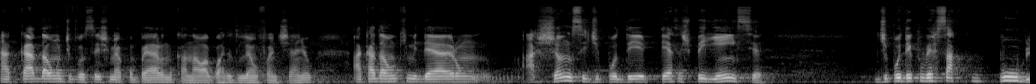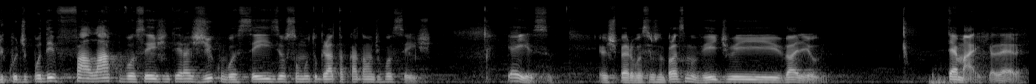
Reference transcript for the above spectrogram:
a cada um de vocês que me acompanharam no canal A Guarda do Leão Fan Channel, a cada um que me deram a chance de poder ter essa experiência, de poder conversar com o público, de poder falar com vocês, de interagir com vocês. Eu sou muito grato a cada um de vocês. E é isso. Eu espero vocês no próximo vídeo e valeu. Até mais, galera.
